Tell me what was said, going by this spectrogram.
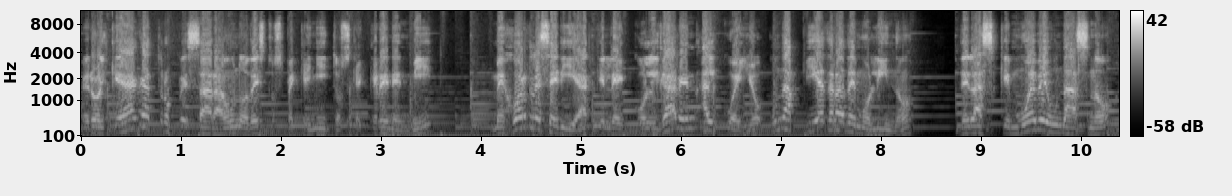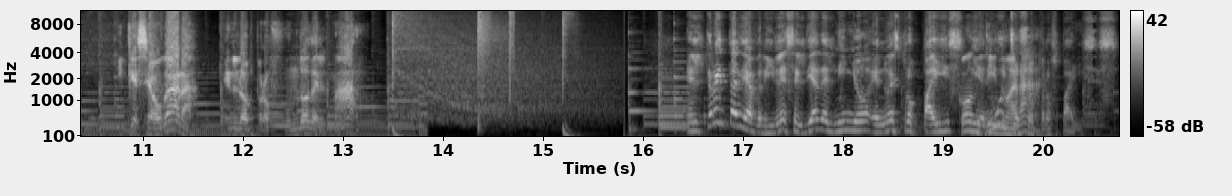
Pero el que haga tropezar a uno de estos pequeñitos que creen en mí, mejor le sería que le colgaren al cuello una piedra de molino de las que mueve un asno y que se ahogara en lo profundo del mar. El 30 de abril es el Día del Niño en nuestro país y en muchos otros países.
